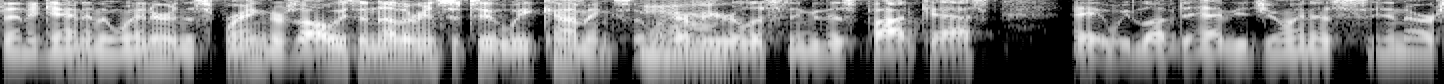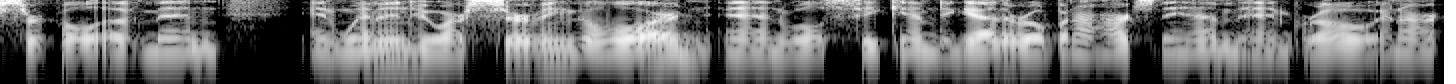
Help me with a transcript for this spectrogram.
Then again, in the winter and the spring, there's always another Institute week coming. So whenever you're listening to this podcast, hey, we'd love to have you join us in our circle of men and women who are serving the Lord, and we'll seek Him together, open our hearts to Him, and grow in our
